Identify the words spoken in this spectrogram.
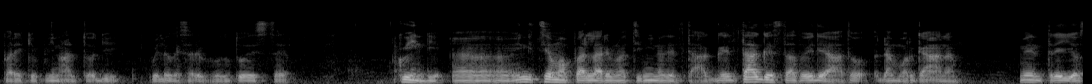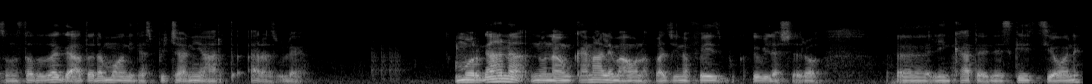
parecchio più in alto di quello che sarebbe potuto essere. Quindi eh, iniziamo a parlare un attimino del tag. Il tag è stato ideato da Morgana, mentre io sono stato taggato da Monica Spicciani Art a Rasulè. Morgana non ha un canale ma ha una pagina Facebook che vi lascerò eh, linkata in descrizione.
